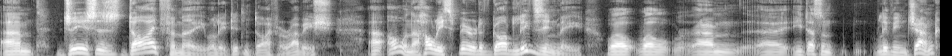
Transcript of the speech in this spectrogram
Um, Jesus died for me. Well, he didn't die for rubbish. Uh, oh, and the Holy Spirit of God lives in me. Well, well, um, uh, he doesn't live in junk.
